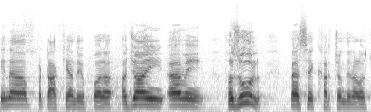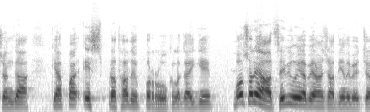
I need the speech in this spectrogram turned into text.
ਇਹਨਾਂ ਪਟਾਕਿਆਂ ਦੇ ਉੱਪਰ ਅਜਾਈ ਐਵੇਂ ਫਜ਼ੂਲ ਪੈਸੇ ਖਰਚਣ ਦੇ ਨਾਲੋਂ ਚੰਗਾ ਕਿ ਆਪਾਂ ਇਸ ਪ੍ਰਥਾ ਦੇ ਉੱਪਰ ਰੋਕ ਲਗਾਈਏ ਬਹੁਤ ਸਾਰੇ ਹਾਦਸੇ ਵੀ ਹੋਏ ਆ ਵਿਆਹ ਸ਼ਾਦੀਆਂ ਦੇ ਵਿੱਚ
